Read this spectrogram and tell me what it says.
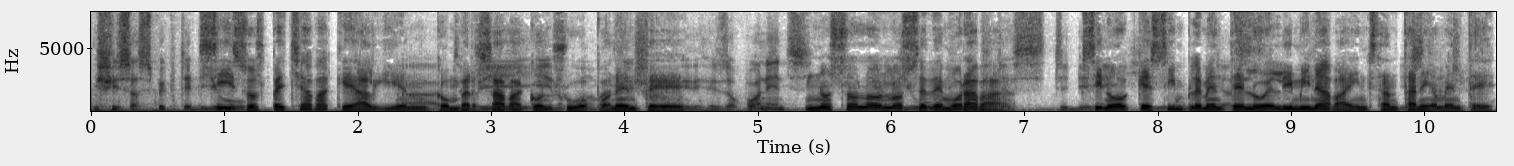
Si sospechaba que alguien conversaba con su oponente, no solo no se demoraba, sino que simplemente lo eliminaba instantáneamente.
